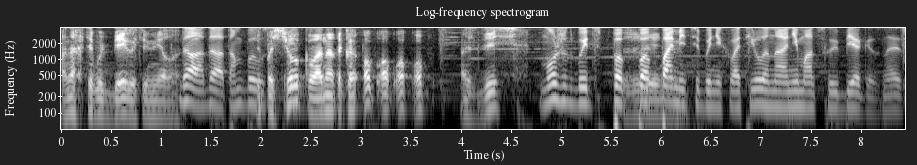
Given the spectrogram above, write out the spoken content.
она хотя бы бегать умела. Да, да, там был. Ты пощелкала, она такая оп-оп-оп-оп. А здесь. Может быть, по, по памяти бы не хватило на анимацию бега, знаешь.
